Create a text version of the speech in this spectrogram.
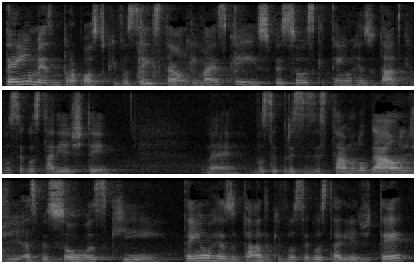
têm o mesmo propósito que você estão, e mais que isso, pessoas que têm o resultado que você gostaria de ter. Né? Você precisa estar no lugar onde as pessoas que têm o resultado que você gostaria de ter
